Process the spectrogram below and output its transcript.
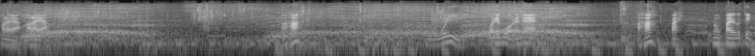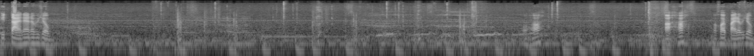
อะไรอะอะไรอะอะฮะโอ้ยว่าได้บวกแน่ๆ อะฮะ ไป ลงไปก็ติดพิษตายแน่ท่านผู้ชมอะฮะ อะฮะค่อยๆไปท่านผู้ชม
